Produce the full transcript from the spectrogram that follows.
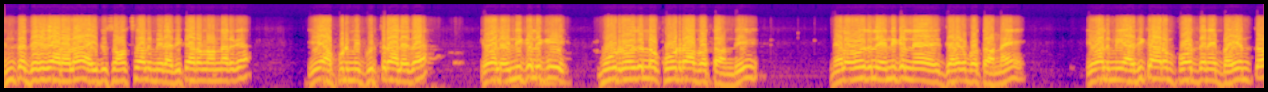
ఇంత దిగజారాలా? ఐదు సంవత్సరాలు మీరు అధికారంలో ఉన్నారుగా? ఏ అప్పుడు మీకు గుర్తు రాలేదా? ఇవాళ ఎన్నికలకి మూడు రోజుల్లో కూడు రాబోతా ఉంది నెల రోజులు ఎన్నికలు జరగబోతా ఉన్నాయి ఇవాళ మీ అధికారం పోద్దనే భయంతో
